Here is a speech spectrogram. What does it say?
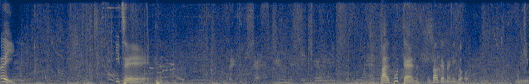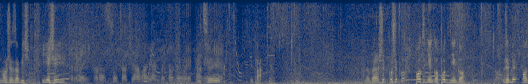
Ej! I cyk! Palputen! Uwaga na niego! On mi może zrobić... Jeśli... Rej rozrzuca ciała, jakby to były I kamienie. cyk! Typa. Dobra, szybko, szybko! Pod niego, pod niego! Żeby on...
